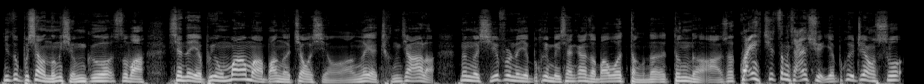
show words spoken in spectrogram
你都不像能行哥是吧？现在也不用妈妈把我叫醒啊，我也成家了。那我媳妇呢，也不会每天干早把我等的等的啊，说滚去挣钱去，也不会这样说。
